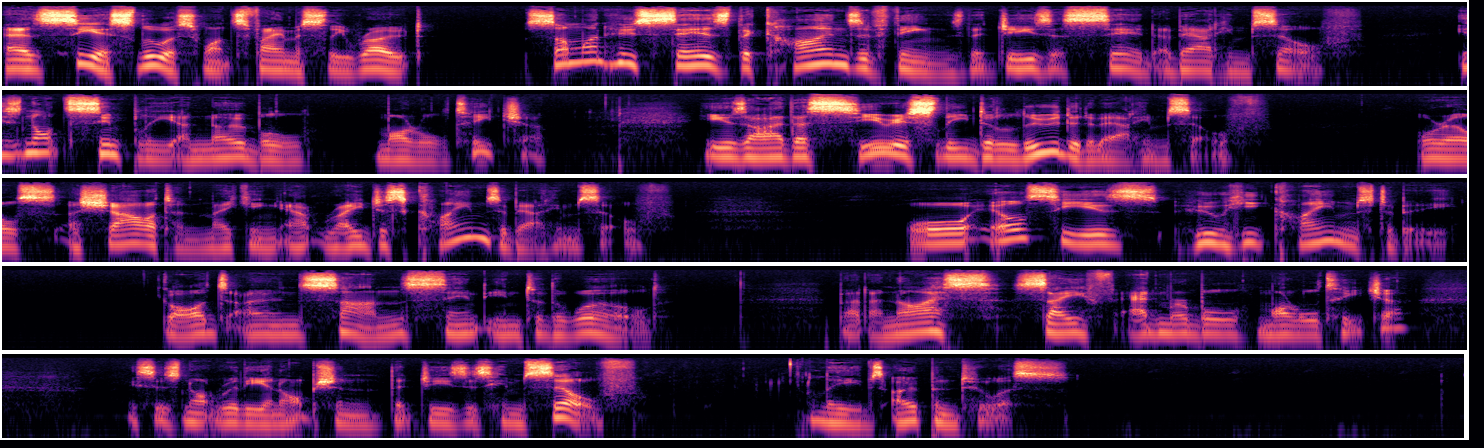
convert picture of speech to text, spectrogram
As C.S. Lewis once famously wrote, someone who says the kinds of things that Jesus said about himself is not simply a noble moral teacher. He is either seriously deluded about himself, or else a charlatan making outrageous claims about himself or else he is who he claims to be God's own Son sent into the world. But a nice, safe, admirable moral teacher, this is not really an option that Jesus himself leaves open to us.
